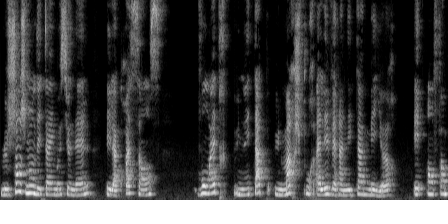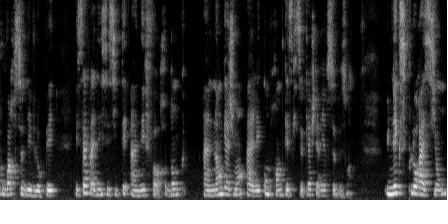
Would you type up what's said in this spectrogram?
Le changement d'état émotionnel et la croissance vont être une étape, une marche pour aller vers un état meilleur et enfin pouvoir se développer. Et ça va nécessiter un effort, donc un engagement à aller comprendre qu'est-ce qui se cache derrière ce besoin. Une exploration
